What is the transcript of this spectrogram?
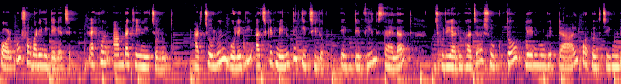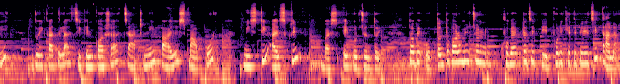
পর্ব সবারই মিটে গেছে। এখন আমরা খেয়ে নিই, চলুন। আর চলুন, বলে দিই আজকের মেনুতে কী ছিল? এগ ডেভিল, স্যালাড, ঝুরি আলু ভাজা, শুক্তো, প্লেন মুগের ডাল, পটল চিংড়ি দই কাতলা চিকেন কষা, চাটনি, পায়েস, পাঁপড়, মিষ্টি, আইসক্রিম, বাস এই পর্যন্তই। তবে অত্যন্ত গরমের জন্য খুব একটা যে পেট ভরে খেতে পেরেছি তা না।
